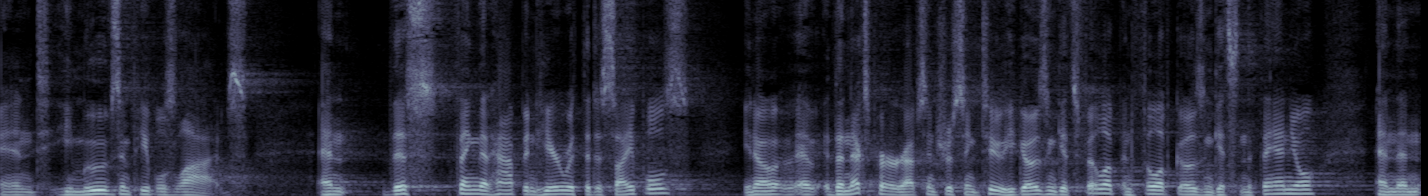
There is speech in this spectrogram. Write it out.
and He moves in people's lives. And this thing that happened here with the disciples, you know, uh, the next paragraph's interesting too. He goes and gets Philip, and Philip goes and gets Nathaniel, and then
